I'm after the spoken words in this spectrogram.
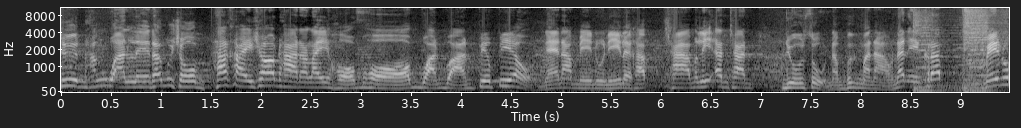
ชื่นทั้งวันเลยท่านผู้ชม ถ้าใครชอบทานอะไรหอมหอมหวานหวานเปรี้ยวๆ แนะนำเมนูนี้เลยครับ ชามะลิอัญชันยูสุน้ำผึ้งมะนาวนั่นเองครับ เมนู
